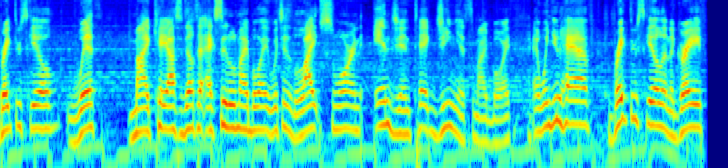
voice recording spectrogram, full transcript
breakthrough skill with my Chaos Delta Exil, my boy, which is Lightsworn Engine Tech Genius, my boy. And when you have breakthrough skill in the grave,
